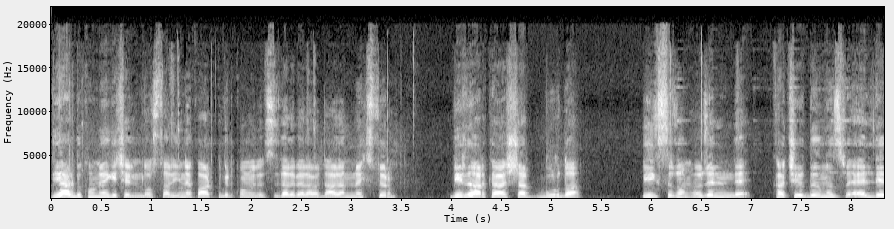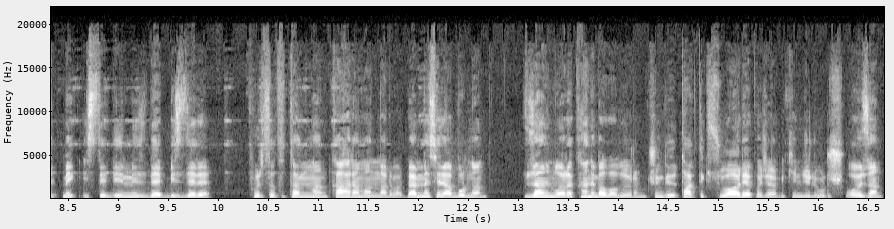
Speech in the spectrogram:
Diğer bir konuya geçelim dostlar. Yine farklı bir konuyu da sizlerle beraber değerlendirmek istiyorum. Bir de arkadaşlar burada ilk sezon özelinde kaçırdığımız ve elde etmek istediğimizde bizlere fırsatı tanınan kahramanlar var. Ben mesela buradan düzenli olarak Hannibal alıyorum. Çünkü taktik süvari yapacağım ikinci vuruş. O yüzden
